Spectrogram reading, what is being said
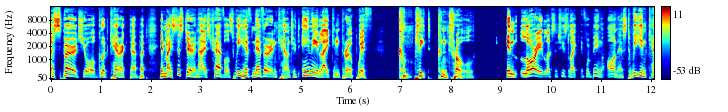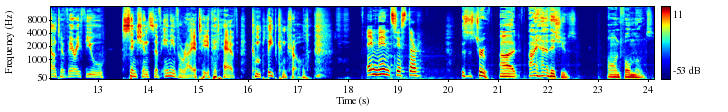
asperge your good character, but in my sister and I's travels, we have never encountered any lycanthrope with complete control. And Laurie looks and she's like, if we're being honest, we encounter very few sentients of any variety that have complete control. amen, sister. This is true. Uh, I have issues on full moons,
